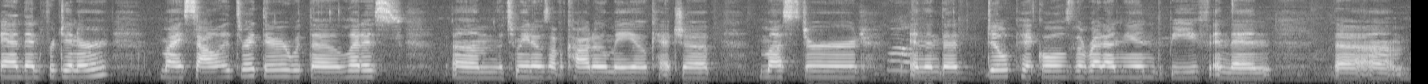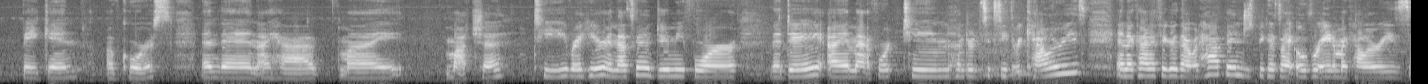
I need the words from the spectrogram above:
And then for dinner, my salads right there with the lettuce, um, the tomatoes, avocado, mayo, ketchup, mustard, and then the dill pickles, the red onion, the beef, and then the um, bacon, of course. And then I have my matcha tea right here and that's going to do me for the day. I am at 1463 calories and I kind of figured that would happen just because I overate my calories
